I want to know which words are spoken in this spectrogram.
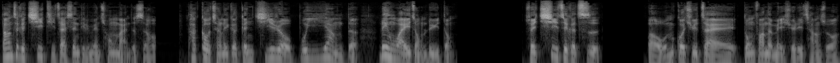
当这个气体在身体里面充满的时候，它构成了一个跟肌肉不一样的另外一种律动。所以“气”这个字，呃，我们过去在东方的美学里常说，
